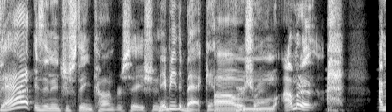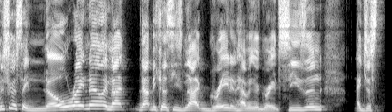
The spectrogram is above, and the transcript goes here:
That is an interesting conversation. Maybe the back end, first round. Um, I'm gonna. I'm just gonna say no right now, and not not because he's not great and having a great season. I just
